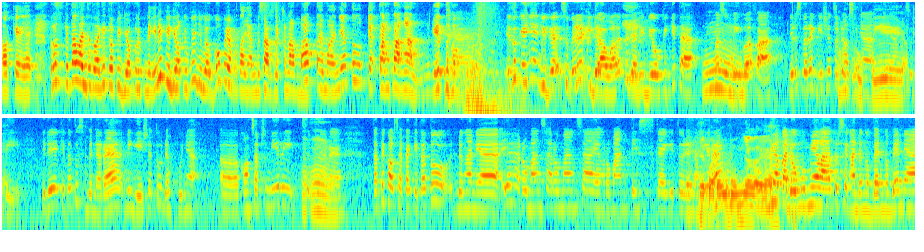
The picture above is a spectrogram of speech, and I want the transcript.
Oke, terus kita lanjut lagi ke video klip nih. Ini video klipnya juga gue punya pertanyaan besar sih. Kenapa temanya tuh kayak perang-perangan gitu? Ya. Itu kayaknya juga sebenarnya ide awalnya tuh dari DOP kita, Mas Hmm. Upi Guava. Jadi sebenarnya Geisha tuh Oh, udah Mas punya Upi, iya, Mas oke. Upi. Jadi kita tuh sebenarnya di Geisha tuh udah punya eh, konsep sendiri sebenarnya. Tapi konsepnya kita tuh dengan ya ya romansa-romansa yang romantis kayak gitu dan Ya pada umumnya lah ya. Iya pada umumnya lah, terus yang ada ngeband ngebandnya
